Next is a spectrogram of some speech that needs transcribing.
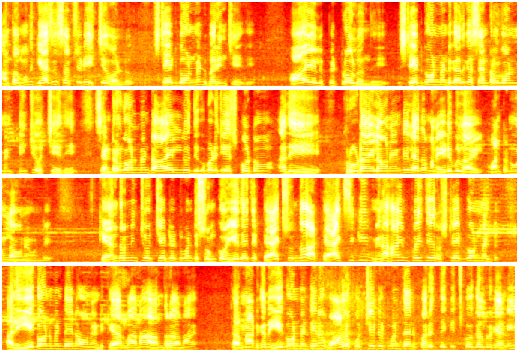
అంతకుముందు గ్యాస్ సబ్సిడీ ఇచ్చేవాళ్ళు. స్టేట్ గవర్నమెంట్ భరించేది. ఆయిల్ పెట్రోల్ ఉంది. స్టేట్ గవర్నమెంట్ కాదుగా సెంట్రల్ గవర్నమెంట్ నుంచి వచ్చేది. సెంట్రల్ గవర్నమెంట్ ఆయిల్ దిగుబడి చేసుకోవటం అది క్రూడ్ ఆయిల్ అవనండి లేదా మన ఎడిబుల్ ఆయిల్ వంట నూనెలు అవనివ్వండి కేంద్రం నుంచి వచ్చేటటువంటి సుంకం ఏదైతే ట్యాక్స్ ఉందో ఆ ట్యాక్స్కి మినహాయింపు అయితే స్టేట్ గవర్నమెంట్ అది ఏ గవర్నమెంట్ అయినా అవునండి. కేరళనా ఆంధ్రానా కర్ణాటకనా ఏ గవర్నమెంట్ అయినా వాళ్ళకు వచ్చేటటువంటి దాని పరిధి తగ్గించుకోగలరు కానీ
